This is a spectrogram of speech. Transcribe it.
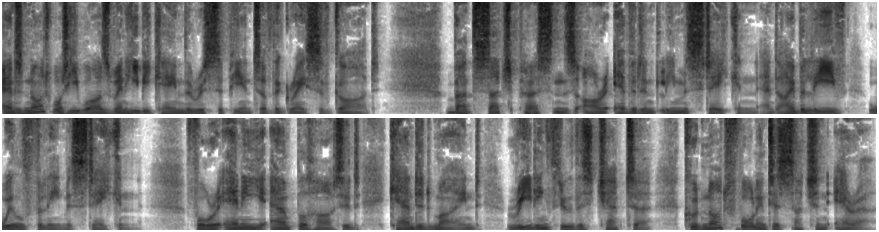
and not what he was when he became the recipient of the grace of God. But such persons are evidently mistaken and I believe wilfully mistaken. For any ample-hearted, candid mind reading through this chapter could not fall into such an error.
